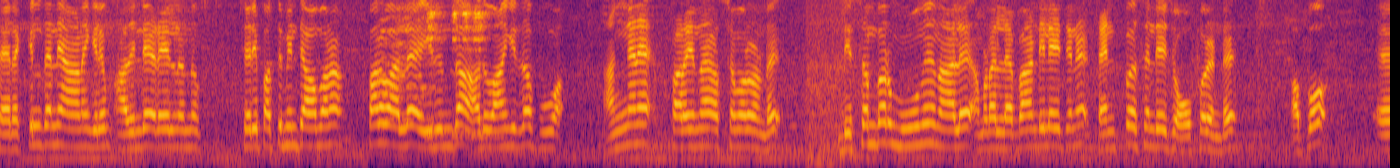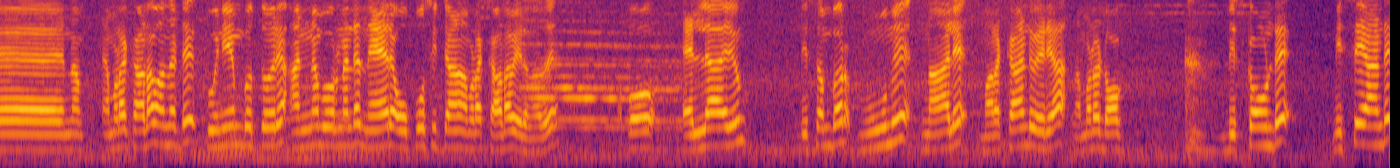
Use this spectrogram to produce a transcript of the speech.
തിരക്കിൽ തന്നെ ആണെങ്കിലും അതിന്റെ ഇടയിൽ നിന്നും ശരി പത്ത് മിനിറ്റ് ആകുമ്പോൾ പറവാല്ല ഇരുന്നാ അത് വാങ്ങിയിരുന്നാ പോവാം. അങ്ങനെ പറയുന്ന കസ്റ്റമറുണ്ട് ഡിസംബർ മൂന്ന് നാല് നമ്മുടെ ലെബാൻഡിലേറ്റിന് ടെൻ പെർസെന്റേജ് ഓഫർ ഉണ്ട്. അപ്പോൾ നമ്മുടെ കട വന്നിട്ട് കുനിയമ്പത്തൂർ അന്നപൂർണന്റെ നേരെ ഓപ്പോസിറ്റാണ് നമ്മുടെ കട വരുന്നത്. അപ്പോൾ എല്ലാവരും ഡിസംബർ മൂന്ന് നാല് മറക്കാണ്ട് വരിക. നമ്മുടെ ഡോ ഡിസ്കൗണ്ട് മിസ് ചെയ്യാണ്ട്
